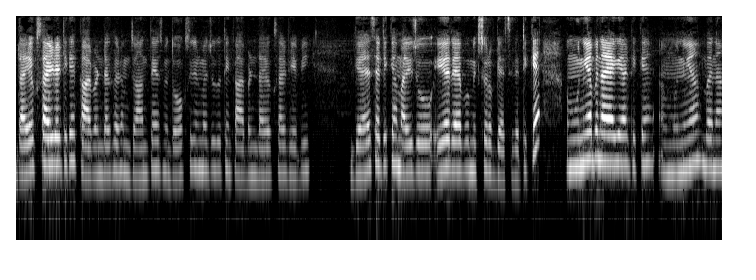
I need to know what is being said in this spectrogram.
डाइऑक्साइड है, ठीक है? कार्बन डाइऑक्साइड हम जानते हैं, इसमें दो ऑक्सीजन मौजूद होते हैं कार्बन डाइऑक्साइड ये भी गैस है, ठीक है? हमारी जो एयर है, वो मिक्सचर ऑफ़ गैसेज है, ठीक है? अमोनिया बनाया गया, ठीक है? अमोनिया बना,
